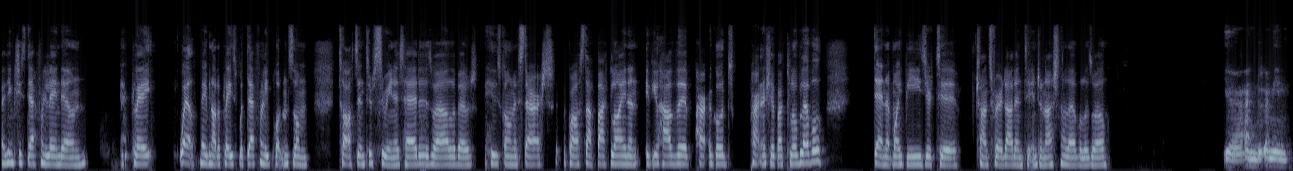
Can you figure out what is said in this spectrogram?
I think she's definitely laying down play. Well, maybe not a place, but definitely putting some thoughts into Sarina's head as well about who's going to start across that back line. And if you have a, part, a good partnership at club level, then it might be easier to transfer that into international level as well. Yeah, and I mean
